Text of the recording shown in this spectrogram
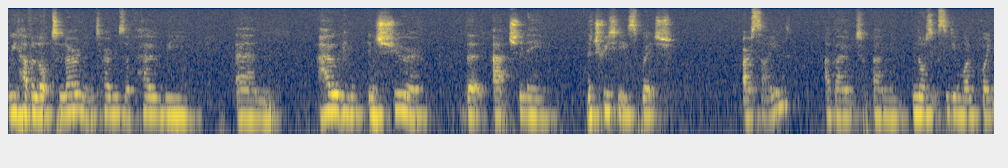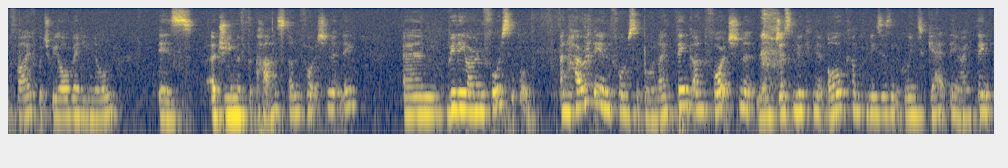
we have a lot to learn in terms of how we um, how we ensure that actually the treaties which are signed about um, not exceeding 1.5, which we already know is a dream of the past, unfortunately, um, really are enforceable. And how are they enforceable? And I think, unfortunately, just looking at all companies isn't going to get there. I think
